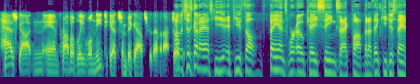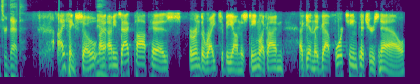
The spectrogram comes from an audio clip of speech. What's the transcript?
has gotten and probably will need to get some big outs for them in October. I was just going to ask you if you thought fans were okay seeing Zach Pop, but I think you just answered that. I think so. Yeah. I, I mean, Zach Pop has earned the right to be on this team. Like I'm, again, they've got 14 pitchers now.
